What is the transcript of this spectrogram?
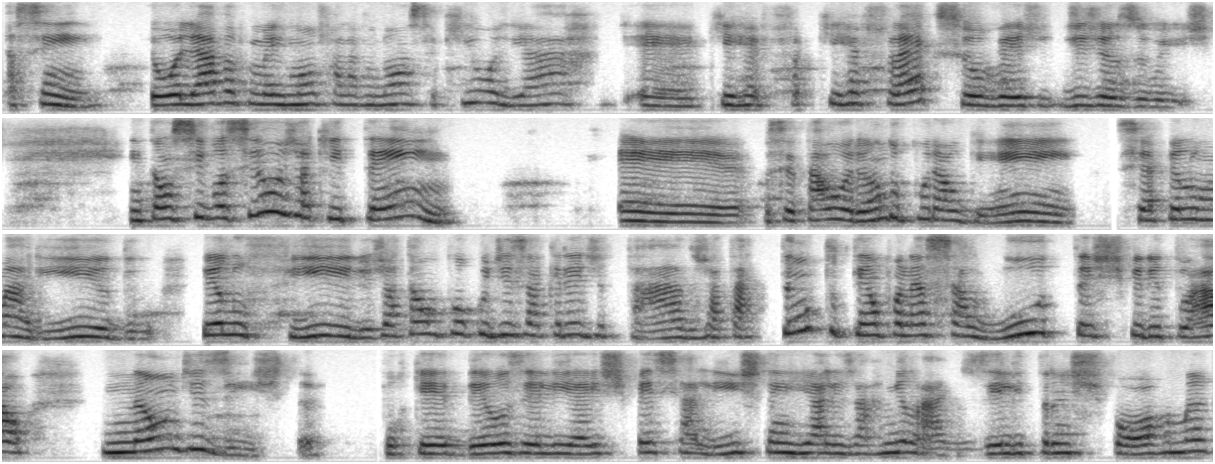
assim, eu olhava para o meu irmão e falava, nossa, que olhar, é, que, ref, que reflexo eu vejo de Jesus. Então, se você hoje aqui tem, é, você está orando por alguém, se é pelo marido, pelo filho, já está um pouco desacreditado, já está tanto tempo nessa luta espiritual, não desista, porque Deus ele é especialista em realizar milagres, ele transforma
